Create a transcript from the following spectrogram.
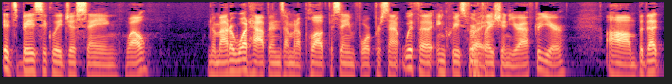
It's basically just saying, well, no matter what happens, I'm going to pull out the same four percent with an increase for Right. inflation year after year. Um, but that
